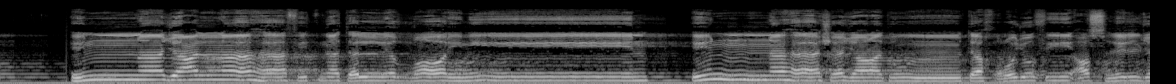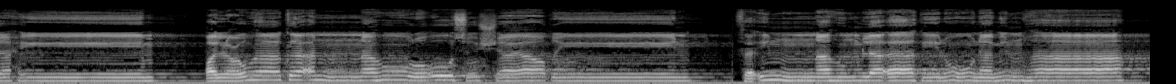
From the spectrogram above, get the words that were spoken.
إنا جعلناها فتنة للظالمين. إنها شجرة تخرج في أصل الجحيم. قلعها كأنه رؤوس الشياطين. فإنهم لآكلون منها.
